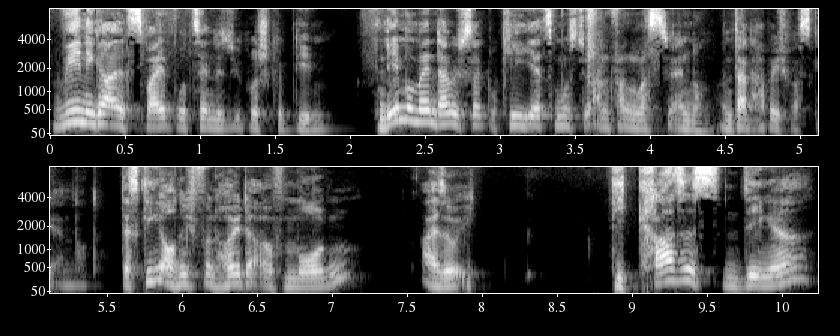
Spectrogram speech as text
Weniger als zwei Prozent ist übrig geblieben. In dem Moment habe ich gesagt, okay, jetzt musst du anfangen, was zu ändern. Und dann habe ich was geändert. Das ging auch nicht von heute auf morgen. Also ich, die krassesten Dinge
